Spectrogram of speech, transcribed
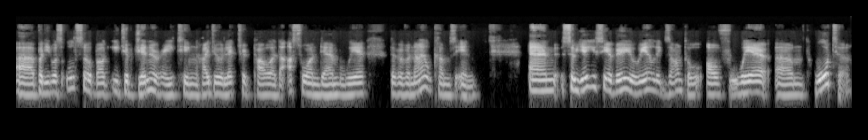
uh, but it was also about Egypt generating hydroelectric power, the Aswan Dam, where the River Nile comes in. And so here you see a very real example of where um, water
